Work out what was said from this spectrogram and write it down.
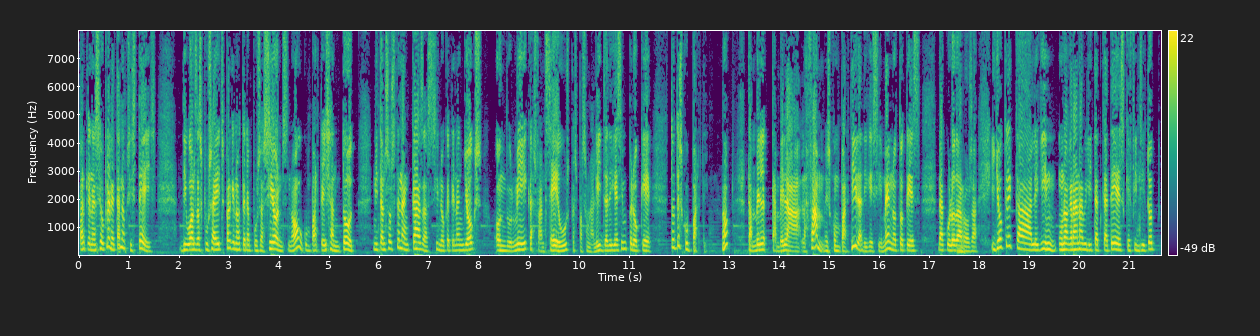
perquè en el seu planeta no existeix. Diu els desposseïts perquè no tenen possessions, no? Ho comparteixen tot. Ni tan sols tenen cases, sinó que tenen llocs on dormir, que es fan seus, que es personalitza, diguéssim, però que tot és compartit. No? També, també la, la fam és compartida, diguéssim, eh? no tot és de color de rosa. I jo crec que Leguin, una gran habilitat que té és que fins i tot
